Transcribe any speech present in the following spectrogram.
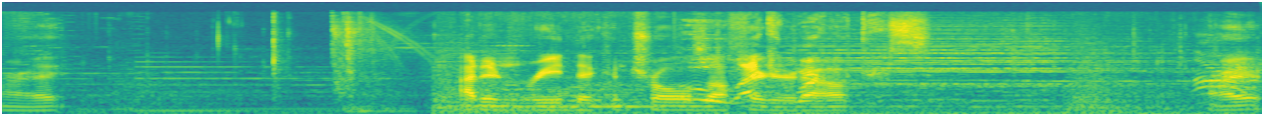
Alright. I didn't read the controls, Ooh, I'll figure it out. Alright.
